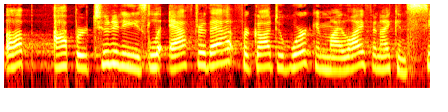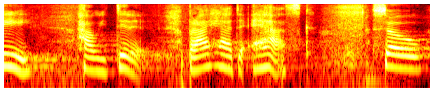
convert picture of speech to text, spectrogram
up opportunities after that for God to work in my life, and I can see how He did it. But I had to ask. So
